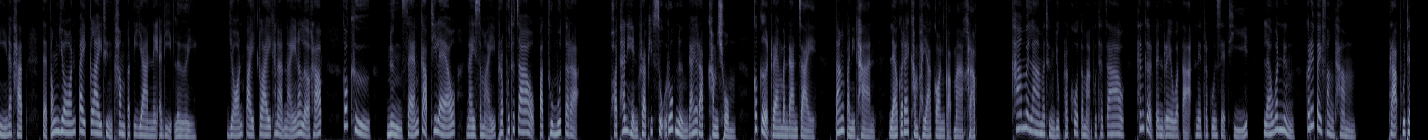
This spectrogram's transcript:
นี้นะครับ แต่ต้องย้อนไปไกลถึงคำปฏิญาณในอดีตเลย ย้อนไปไกลขนาดไหนนะเหรอครับ ก็คือ1นึ่งแสนกับที่แล้วในสมัยพระพุทธเจ้าปัทุมุตตระพอท่านเห็นพระภิกษุรูปหนึ่งได้รับคำชม ก็เกิดแรงบันดาลใจ ตั้งปณิธาน แล้วก็ได้คำพยากรณ์กลับมาครับ ข้ามเวลามาถึงยุคพระโคตมะพุทธเจ้า ท่านเกิดเป็นเรวตะในตระกูลเศรษฐี แล้ววันหนึ่งก็ได้ไปฟังธรรม พระพุทธ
